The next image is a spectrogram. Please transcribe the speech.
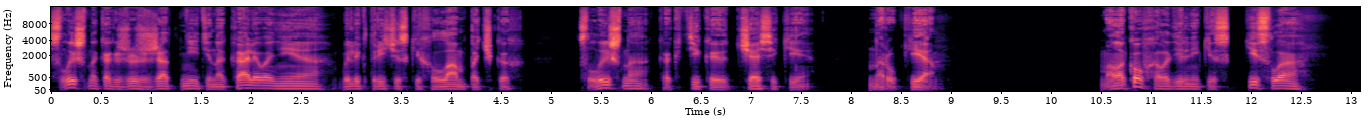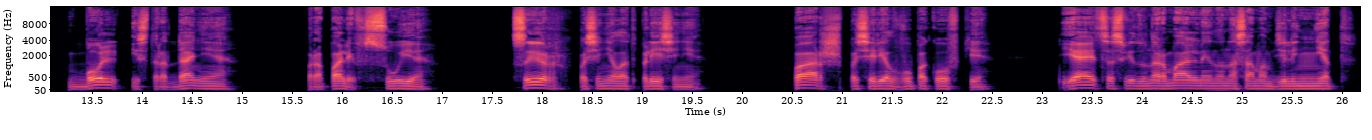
Слышно, как жужжат нити накаливания в электрических лампочках. Слышно, как тикают часики на руке. Молоко в холодильнике скисло, боль и страдания пропали в суе, сыр посинел от плесени, фарш посерел в упаковке, яйца с виду нормальные, но на самом деле нет.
